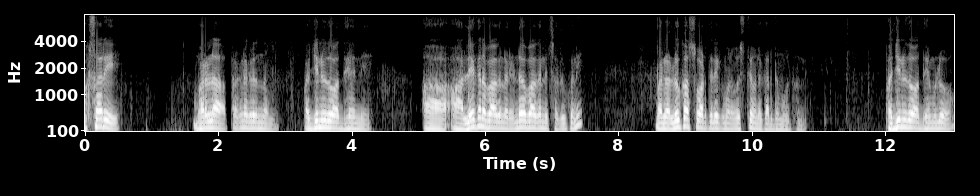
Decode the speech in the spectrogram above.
ఒకసారి మరలా ప్రకటన గ్రంథం పద్దెనిమిదవ అధ్యాయాన్ని ఆ- లేఖన భాగంలో రెండవ భాగాన్ని చదువుకొని మరలా లూకాస్ వార్తలోకి మనం వస్తే మనకు అర్థమవుతుంది. పద్దెనిమిదవ అధ్యాయంలో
